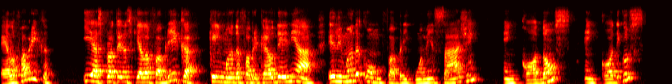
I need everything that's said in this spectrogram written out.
ela fabrica. E as proteínas que ela fabrica, quem manda fabricar é o DNA. Ele manda como? Fabrica uma mensagem em códons, em códigos,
